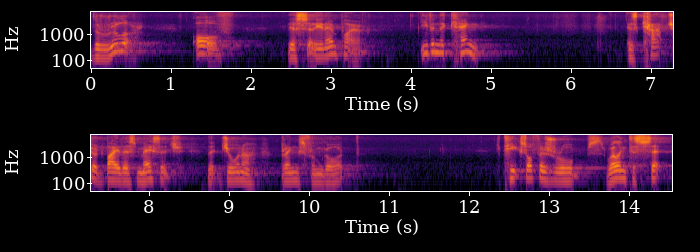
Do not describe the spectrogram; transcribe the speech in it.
the ruler of the Assyrian Empire, even the king is captured by this message that Jonah brings from God. He takes off his robes, willing to sit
